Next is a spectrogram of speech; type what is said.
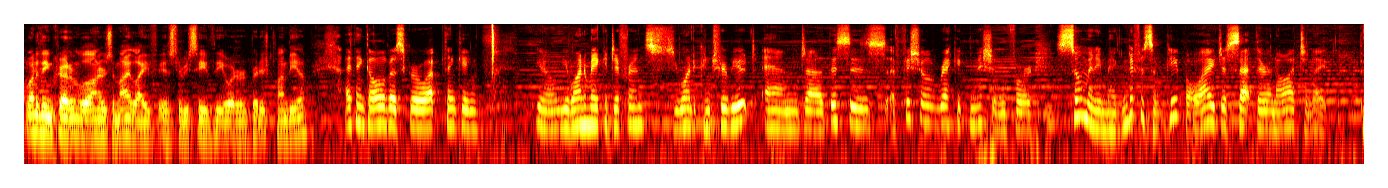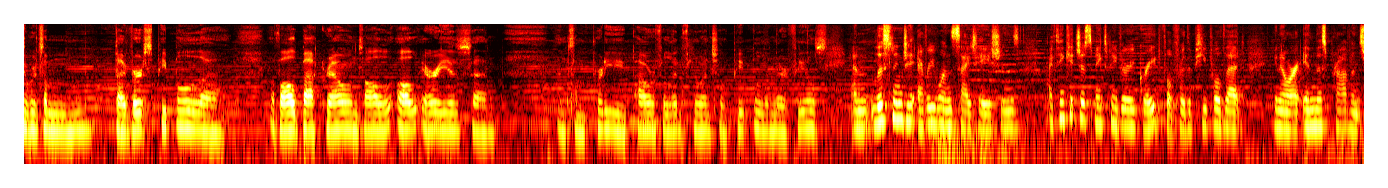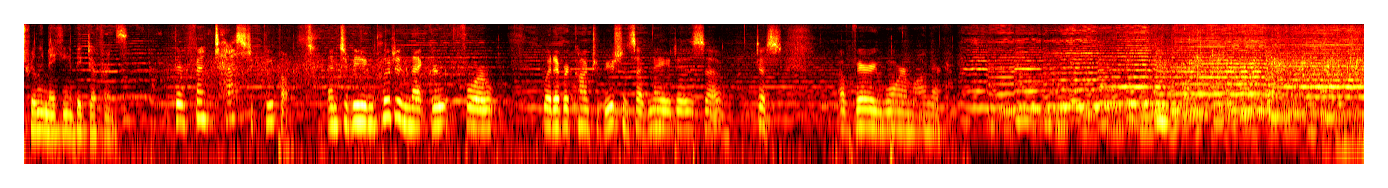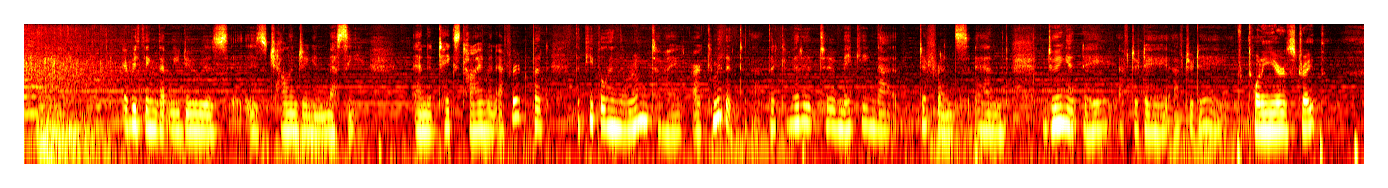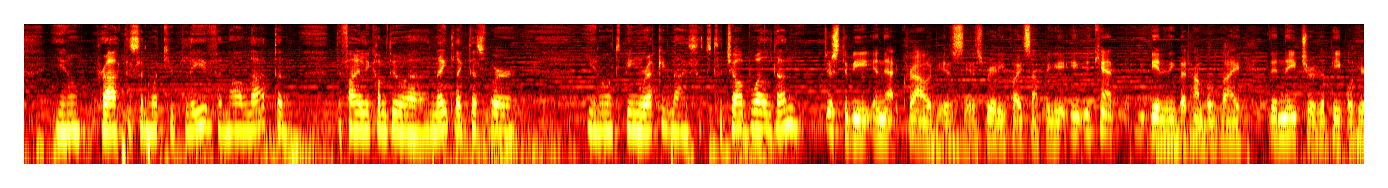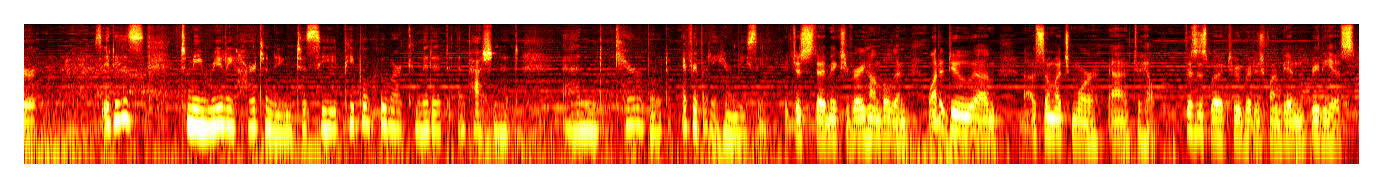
One of the incredible honors of my life is to receive the Order of British Columbia. I think all of us grow up thinking, you know, you want to make a difference, you want to contribute, and uh, this is official recognition for so many magnificent people. I just sat there in awe tonight. There were some diverse people uh, of all backgrounds, all, all areas, and, and some pretty powerful, influential people in their fields. And listening to everyone's citations, I think it just makes me very grateful for the people that, you know, are in this province really making a big difference. They're fantastic people, and to be included in that group for whatever contributions I've made is uh, just a very warm honor. Everything that we do is, is challenging and messy, and it takes time and effort, but the people in the room tonight are committed to that. They're committed to making that difference and doing it day after day after day. For 20 years straight, you know, practicing what you believe and all that, and to finally come to a night like this where, you know, it's being recognized. It's a job well done. Just to be in that crowd is, is really quite something. You, you can't be anything but humbled by the nature of the people here. It is, to me, really heartening to see people who are committed and passionate and care about everybody here in BC. It just uh, makes you very humble and want to do um, uh, so much more uh, to help. This is what a true British Columbian really is.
